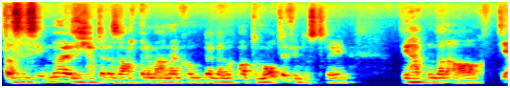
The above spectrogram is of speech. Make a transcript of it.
Das ist immer, also ich hatte das auch bei einem anderen Kunden in der Automotive-Industrie, die hatten dann auch die,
